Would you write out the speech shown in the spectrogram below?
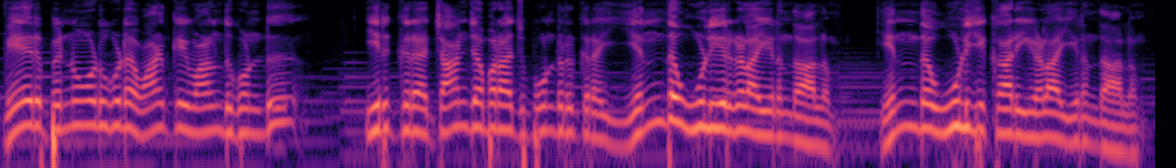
வேறு பெண்ணோடு கூட வாழ்க்கை வாழ்ந்து கொண்டு இருக்கிற சாஞ்சபராஜ் போன்றிருக்கிற எந்த ஊழியர்களாக இருந்தாலும் எந்த ஊழியக்காரிகளாக இருந்தாலும்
